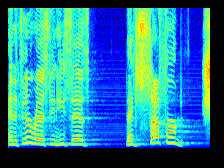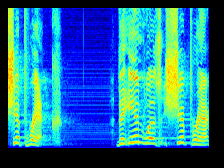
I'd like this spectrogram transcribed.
And it's interesting, he says, they've suffered shipwreck. The end was shipwreck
